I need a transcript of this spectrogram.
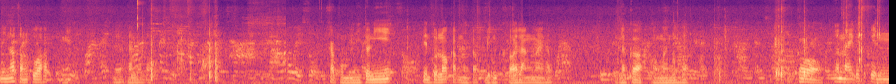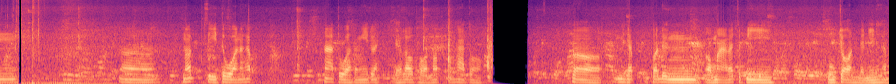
มีน็อตสองตัวครับอย่างเงี้ยเดี๋ยวกันน็อตออกครับผมมีตัวนี้เป็นตัวล็อกครับนี่ล็อกดึงถอยหลังมาครับ แล้วก็ออกมาอย่างนี้ครับ ก็ด้านในก็จะเป็นน็อตสี่ตัวนะครับห้าตัวตรงนี้ด้วย เดี๋ยวเราถอดน็อตทั้งห้าตัว ก็นี่ครับพอดึงออกมาก็จะมีวงจรแบบนี้นะครับ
